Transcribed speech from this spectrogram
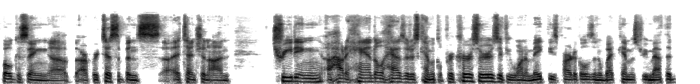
focusing uh, our participants' uh, attention on treating uh, how to handle hazardous chemical precursors if you want to make these particles in a wet chemistry method,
